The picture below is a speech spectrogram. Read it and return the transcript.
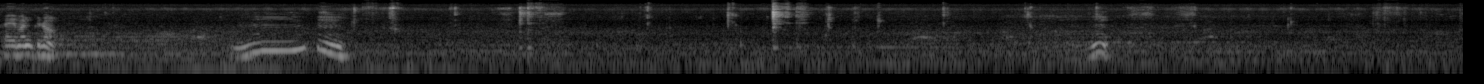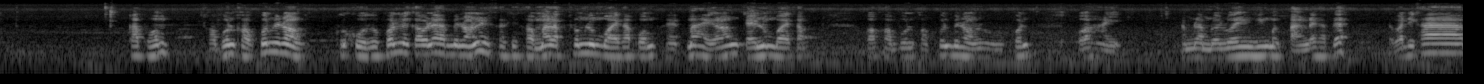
ให้มันพี่น้องอืมครับผม อบคุณขอบคุณพี่น้องคุณคู่ทุกคนเลยเก่าแล้วครับพี่น้องนี่ที่เขามารับชมลุ่มบอยครับ ผมมาให้กำลังใจลุ่มบอยครับขอขอบคุณขอบคุณพี่น้องทุกคนขอให้ลำลำรวยๆยิ่งๆปังๆได้ครับเด้อสวัสดีครับ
